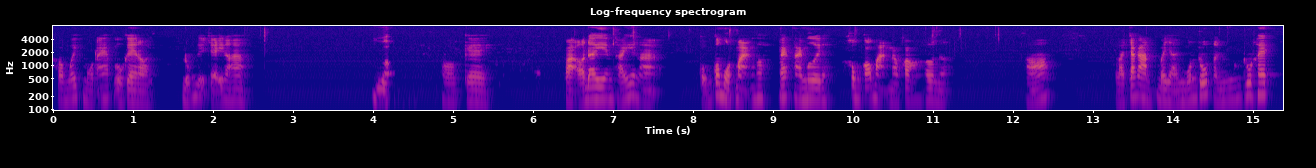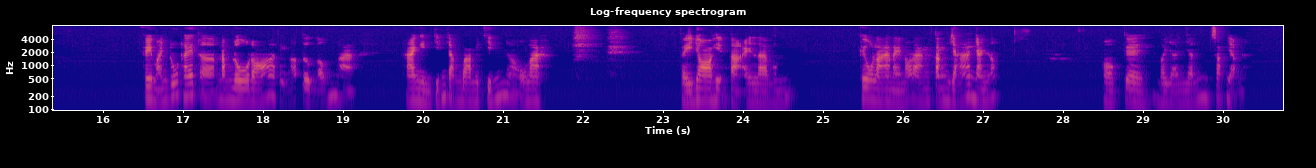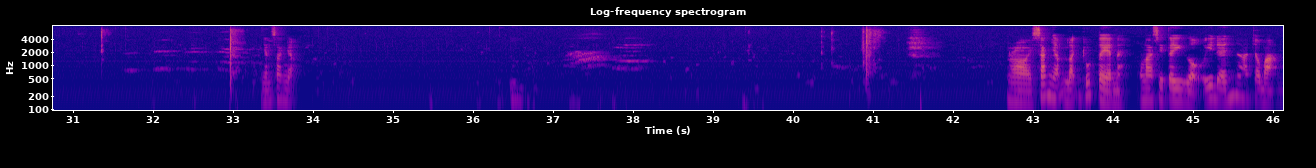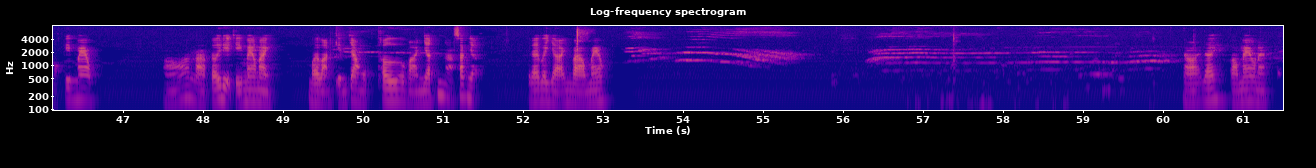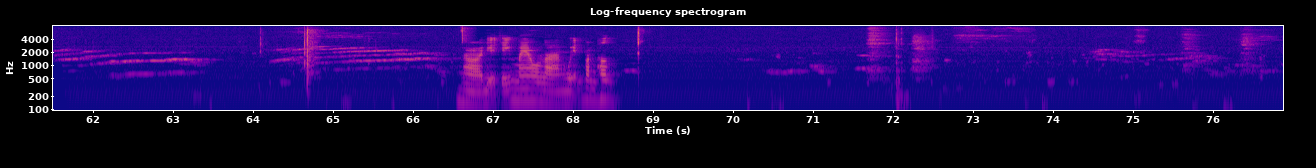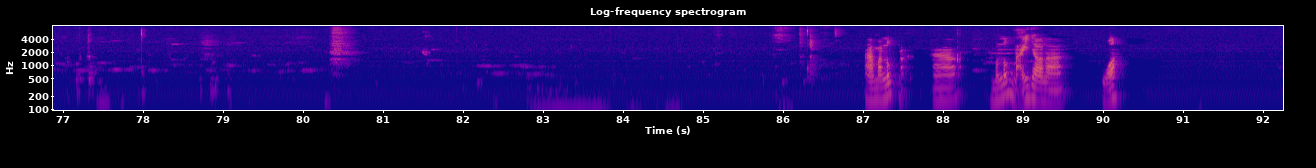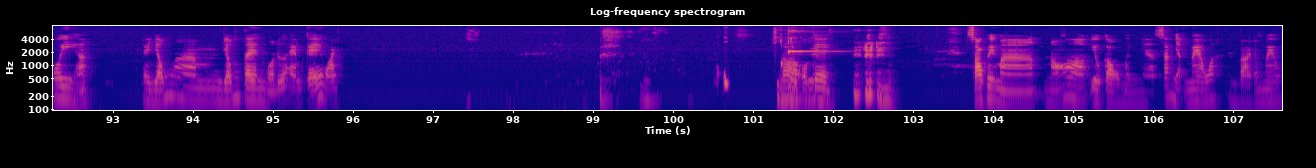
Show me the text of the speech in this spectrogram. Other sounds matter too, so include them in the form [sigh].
0x1f ok rồi. Đúng địa chỉ rồi ha. Vâng. ok. Và ở đây em thấy là cũng có một mạng thôi BEP 20 thôi không có mạng nào khó hơn nữa. Đó. Là chắc ăn bây giờ anh muốn rút là anh rút hết. Khi mà anh rút hết 5 đô đó thì nó tương ứng là 2939 Ola thì do hiện tại là cái Ola này nó đang tăng giá nhanh lắm Ok, bây giờ nhấn xác nhận. Nhấn xác nhận. Rồi, xác nhận lệnh rút tiền này. Online City gửi đến à, cho bạn một cái mail. Đó là tới địa chỉ mail này. Mời bạn kiểm tra hộp thư và nhấn à, xác nhận. Thì đây, bây giờ anh vào mail. Rồi đây vào mail nè. Rồi địa chỉ mail là Nguyễn Văn Hưng. À mà lúc à, mà lúc nãy giờ là ủa? Huy hả? Thì giống um, giống tên của đứa em kế của anh. Rồi ok. [clears throat] sau khi mà nó yêu cầu mình à, xác nhận mail á mình vào trong mail.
